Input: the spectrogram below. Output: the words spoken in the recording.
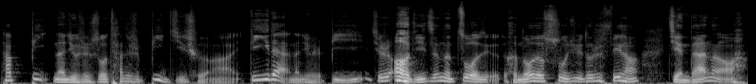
它 B 那就是说它就是 B 级车啊，第一代那就是 B 一，就是奥迪真的做这个很多的数据都是非常简单的啊。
